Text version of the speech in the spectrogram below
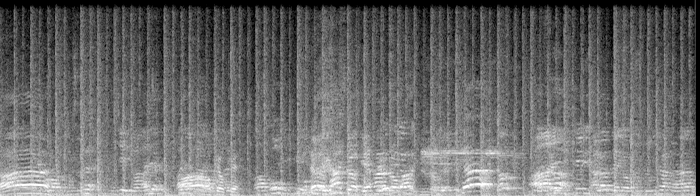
아. 아, 오케이, 오케이. 내가 여기 하나 들어갈게. 하나 들어가. 아, 이 디테일이 달랐는데 이거. 그 의자 하나.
